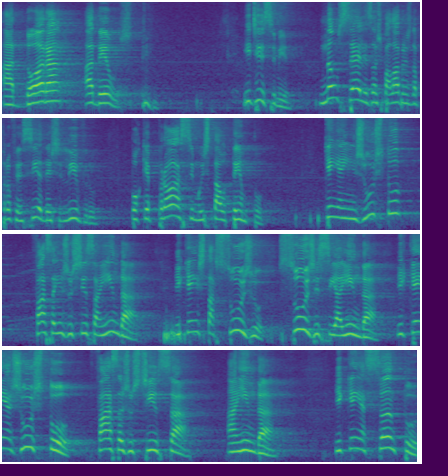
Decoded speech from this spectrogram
Adora a Deus. E disse-me: Não celes as palavras da profecia deste livro, porque próximo está o tempo. Quem é injusto, faça injustiça ainda, e quem está sujo, suje-se ainda, e quem é justo, faça justiça ainda, e quem é santo,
